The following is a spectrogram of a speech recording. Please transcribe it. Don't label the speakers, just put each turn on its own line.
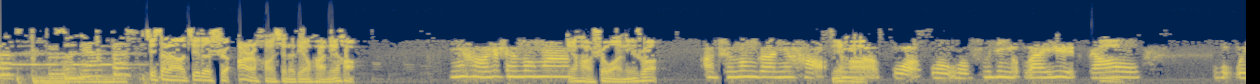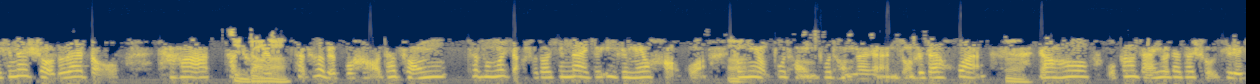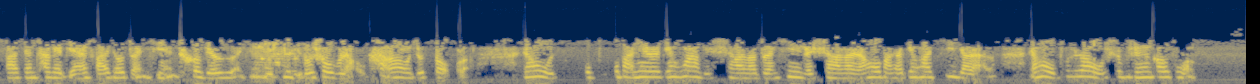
接下来要接的是二号线的电话，你好，
你好，是陈峰吗？
你好，是我，您说。
啊，陈峰哥，你好。
你好。
我我我父亲有外遇，然后我我现在手都在抖，他他特别他特别不好，他从他从我小时候到现在就一直没有好过，中间有不同不同的人总是在换。
嗯。
然后我刚才又在他手机里发现他给别人发一条短信，特别恶心，我自己都受不了，我看完我就抖了。然后我。我我把那个电话给删了，短信也给删了，然后我把他电话记下来了，然后我不知道我是不是应该告诉我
